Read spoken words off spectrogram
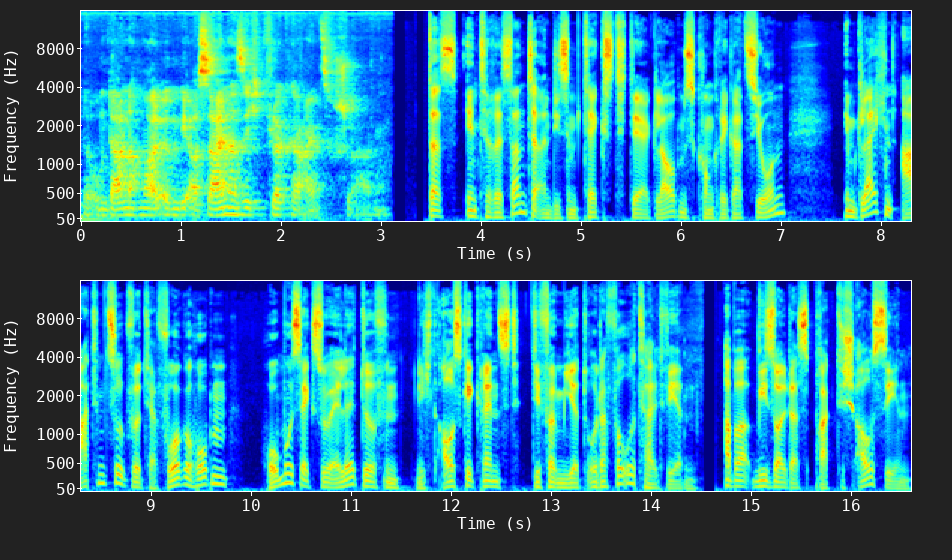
um da nochmal irgendwie aus seiner Sicht Pflöcke einzuschlagen. Das Interessante an diesem Text der Glaubenskongregation, im gleichen Atemzug wird hervorgehoben, Homosexuelle dürfen nicht ausgegrenzt, diffamiert oder verurteilt werden. Aber wie soll das praktisch aussehen?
